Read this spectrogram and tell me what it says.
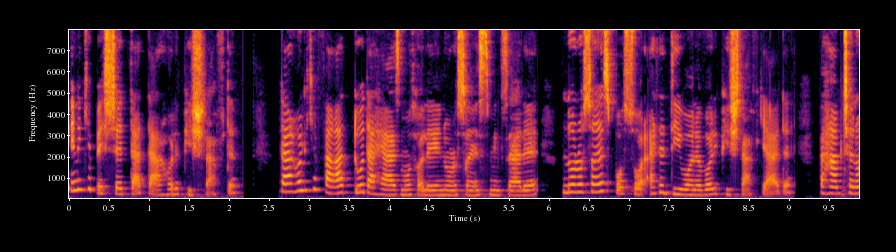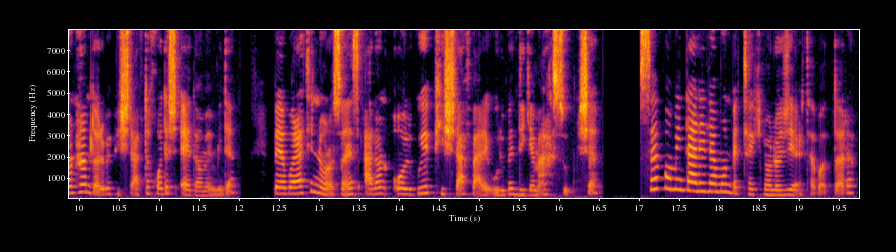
اینه که به شدت در حال پیشرفته. در حالی که فقط دو دهه از مطالعه نوروساینس میگذره نوروساینس با سرعت دیوانواری پیشرفت کرده. و همچنان هم داره به پیشرفت خودش ادامه میده. به عبارتی نوروساینس الان الگوی پیشرفت برای علوم دیگه محسوب میشه. سومین دلیلمون به تکنولوژی ارتباط داره.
